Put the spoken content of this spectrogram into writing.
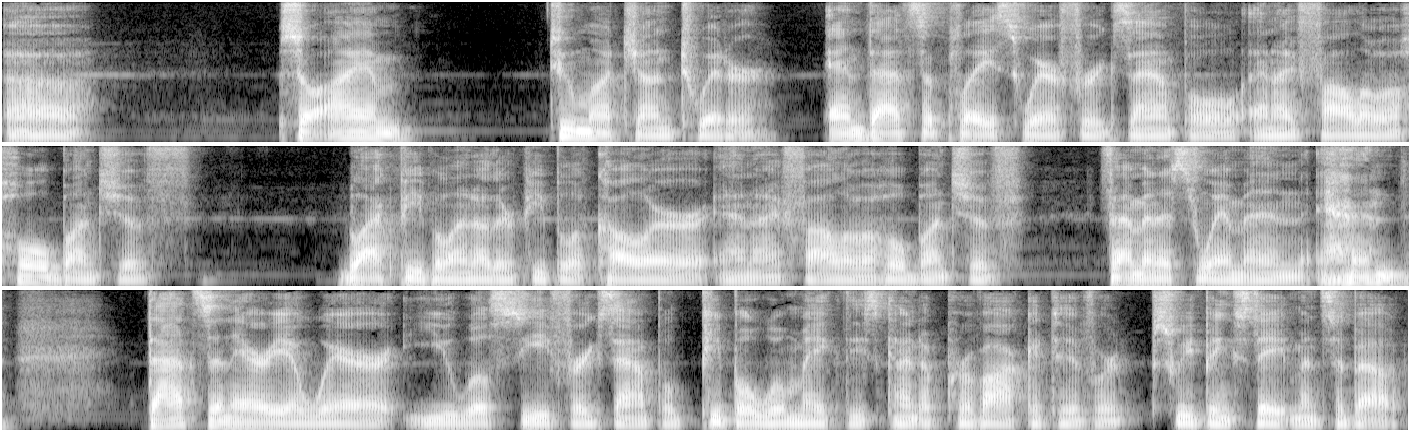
Uh, so I am too much on Twitter. And that's a place where, for example, and I follow a whole bunch of black people and other people of color, and I follow a whole bunch of feminist women. And that's an area where you will see, for example, people will make these kind of provocative or sweeping statements about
